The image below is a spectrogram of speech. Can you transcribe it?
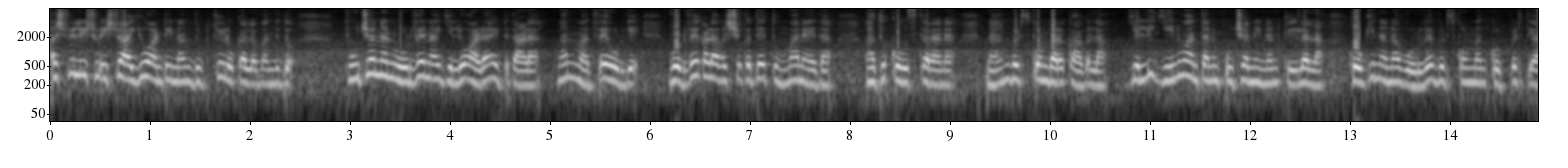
ಅಷ್ಟರಲ್ಲಿ ಶ್ರೇಷ್ಠ, ಅಯ್ಯೋ ಆಂಟಿ, ನಾನು ದುಡ್ಡು ಕೇಳೋಕಲ್ಲ ಬಂದಿದ್ದು. ಪೂಜಾ ನನ್ನ ಒಡವೆನ ಎಲ್ಲೋ ಅಡ ಇಟ್ಟಿದ್ದಾಳೆ. ನನ್ನ ಮದುವೆ ಹುಡುಗಿ. ಒಡವೆಗಳ ಅವಶ್ಯಕತೆ ತುಂಬಾ ಇದೆ. ಅದಕ್ಕೋಸ್ಕರನೇ ನಾನು ಬಿಡಿಸ್ಕೊಂಡು ಬರೋಕ್ಕಾಗಲ್ಲ. ಎಲ್ಲಿ ಏನು ಅಂತಾನು ಪೂಜಾ ನಿನ್ನನ್ನು ಕೇಳಲ್ಲ. ಹೋಗಿ ನನ್ನ ಒಡವೆ ಬಿಡಿಸ್ಕೊಂಡು ಬಂದು ಕೊಟ್ಬಿಡ್ತೀಯ.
